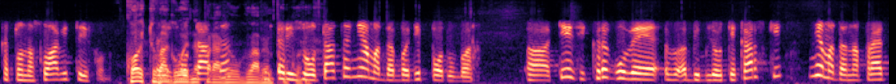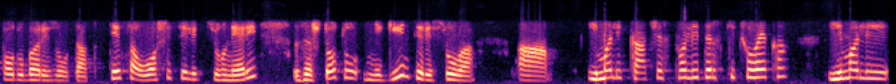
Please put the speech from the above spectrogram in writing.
като на Слави Трифон. Кой това го е направил главен прокурор? Резултата няма да бъде по-добър. А, Тези кръгове библиотекарски няма да направят по-добър резултат. Те са лоши селекционери, защото не ги интересува а, има ли качества лидерски човека, има ли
